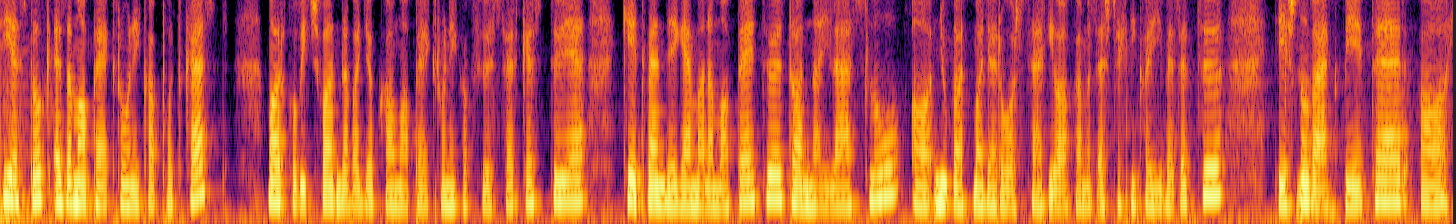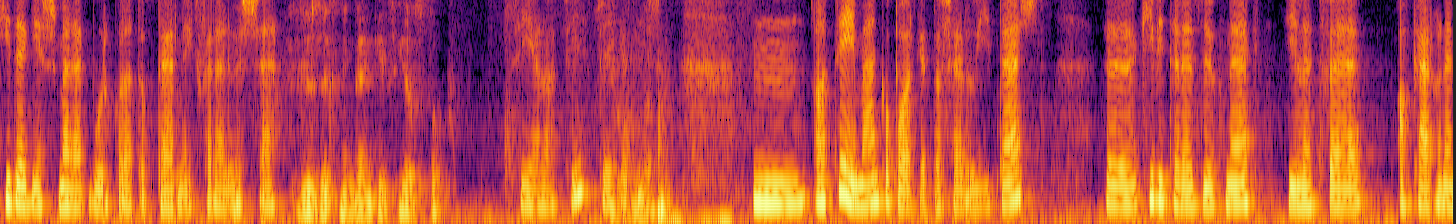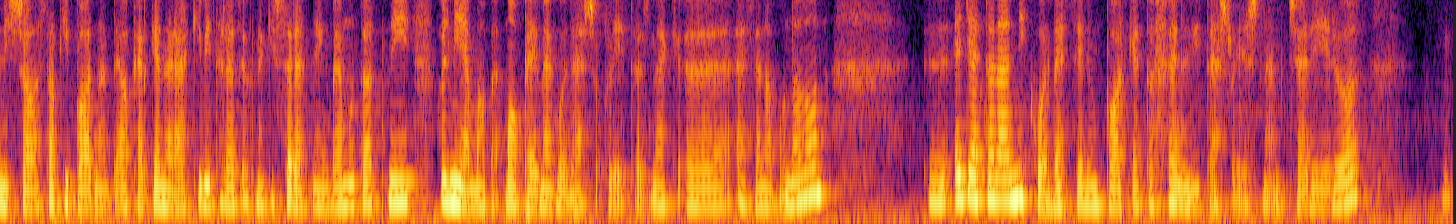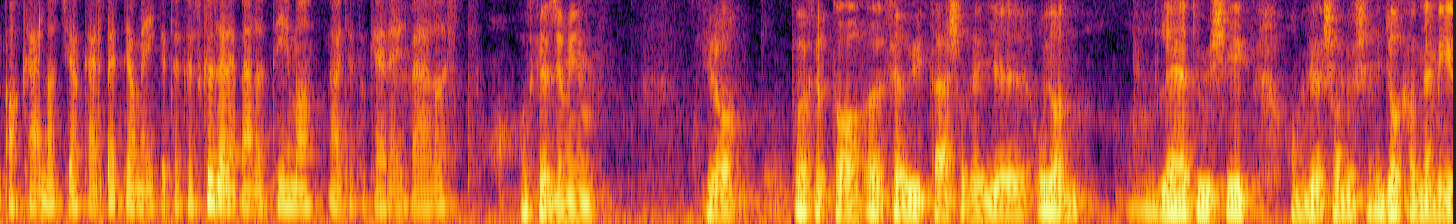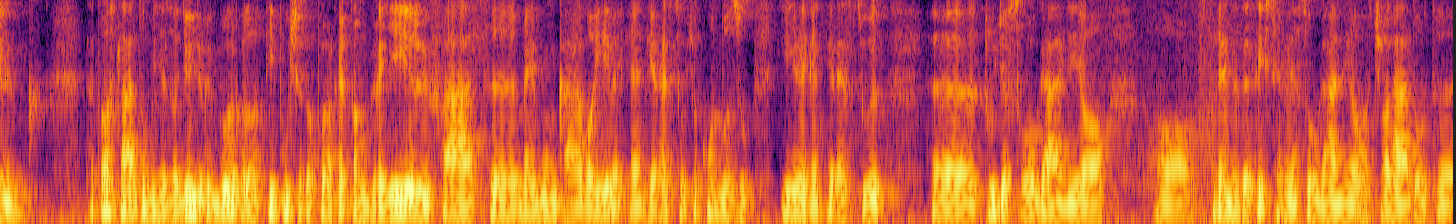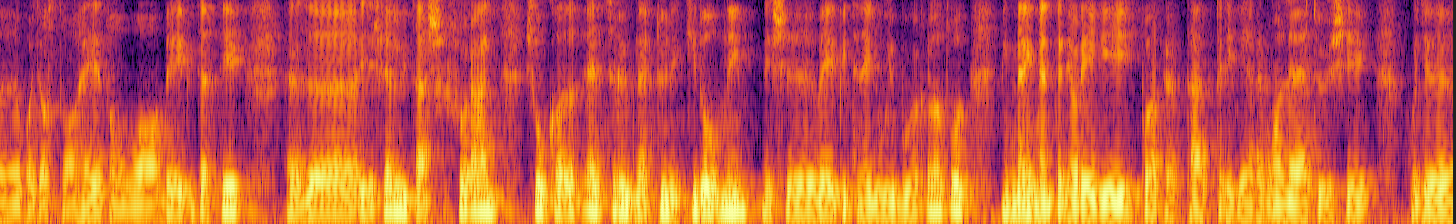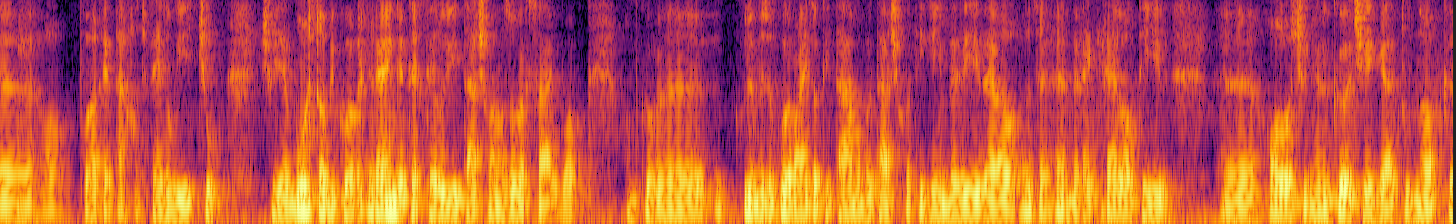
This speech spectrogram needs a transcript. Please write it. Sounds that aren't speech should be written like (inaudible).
Sziasztok, ez a Mapel Krónika Podcast. Markovics Vanda vagyok, a Mapel Krónika főszerkesztője. Két vendégem van a Mapejtől, Tannai László, a Nyugat-Magyarországi Alkalmazástechnikai vezető, és Sziasztok. Novák Péter, a hideg és meleg burkolatok termékfelelőse. Üdvözlök mindenkit, sziasztok! Szia Laci, Szia, téged Vanda. is. Mm, a témánk a parketta felújítás. Kivitelezőknek, illetve akár ha nem is a szakiparnak, de akár generál kivitelezőknek is szeretnénk bemutatni, hogy milyen MAPEI megoldások léteznek ezen a vonalon. Egyáltalán mikor beszélünk parkett a felújításról és nem cseréről, akár Laci, akár Peti, amelyikötökhöz közelebb áll a téma, adjatok erre egy választ. Ott kezdjem én. Ugye a parketta felújítás az egy olyan lehetőség, amivel sajnos gyakran nem élünk. Tehát azt látom, hogy ez a gyönyörű borgolat típus, ez a parkett, amikor egy élő fát megmunkálva éveken keresztül, hogyha kondozzuk éveken keresztül tudja szolgálni a, a rendezetésszerűen szolgálni a családot, vagy azt a helyet, ahova beépítették. Ez egy felújítás során sokkal egyszerűbbnek tűnik kidobni és beépíteni egy új burkolatot, mint megmenteni a régi parkettát, pedig erre van lehetőség, hogy a parkettákat felújítsuk. És ugye most, amikor rengeteg felújítás van az országban, amikor különböző kormányzati támogatásokat igénybe véve az emberek relatív alacsony önköltséggel tudnak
